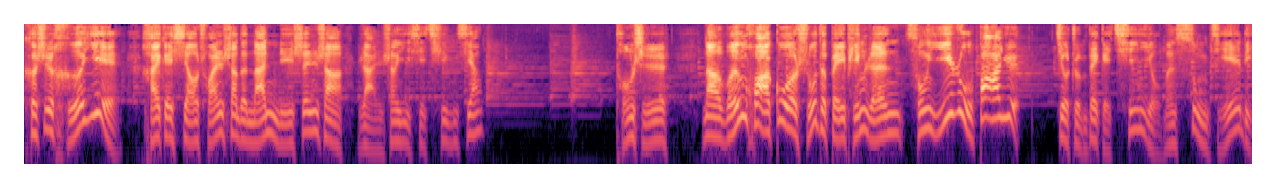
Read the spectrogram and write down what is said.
可是荷叶还给小船上的男女身上染上一些清香。同时，那文化过熟的北平人，从一入八月就准备给亲友们送节礼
